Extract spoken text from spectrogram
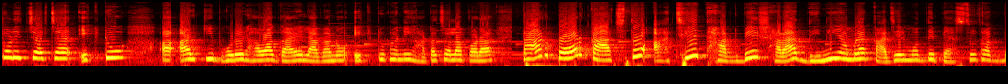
শরীরচর্চা, একটু আর কি ভোরের হাওয়া গায়ে লাগানো, একটুখানি হাঁটাচলা করা তারপর কাজ তো আছে, থাকবে, সারা দিনই আমরা কাজের মধ্যে ব্যস্ত থাকব।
